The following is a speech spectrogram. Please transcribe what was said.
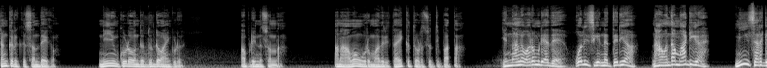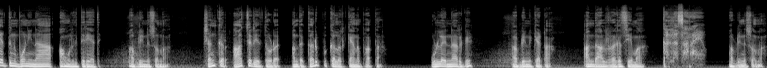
சங்கருக்கு சந்தேகம். நீயும் கூட வந்து துட்டு வாங்கி கொடு. அப்படின்னு சொன்னான். ஆனா அவன் ஒரு மாதிரி தயக்கத்தோட சுற்றி பார்த்தான். என்னால வர முடியாது. போலீஸுக்கு என்ன தெரியும்? நான் வந்தா மாட்டிக்குவேன். நீ சரக்கு எடுத்துன்னு போனீன்னா அவங்களுக்கு தெரியாது அப்படின்னு சொன்னான். சங்கர் ஆச்சரியத்தோட அந்த கருப்பு கலர் கேனை பார்த்தான். உள்ள என்ன இருக்கு? அப்படின்னு கேட்டான். அந்த ஆள் ரகசியமா? கள்ள சாராயம் அப்படின்னு சொன்னான்.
